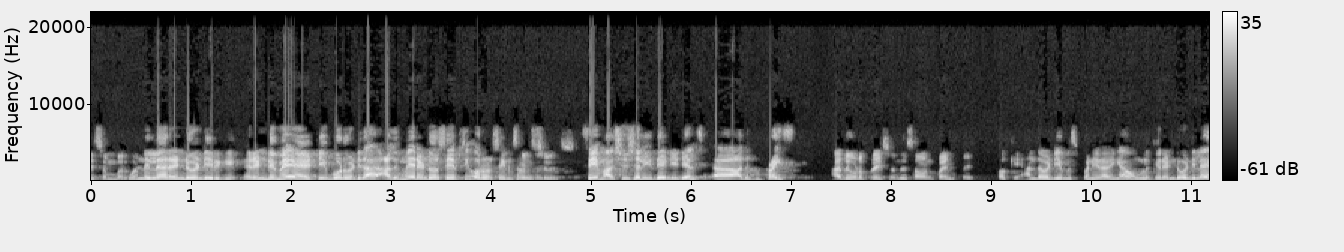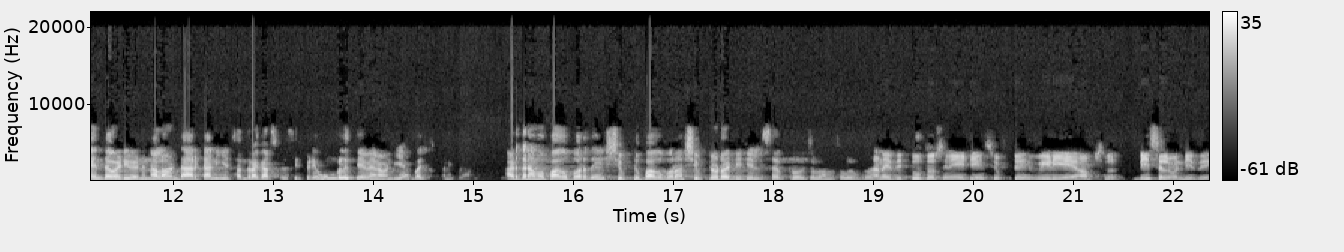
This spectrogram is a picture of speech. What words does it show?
டிசம்பர் இல்ல ரெண்டு வண்டி இருக்கு. ரெண்டுமே டீ போர்டு வண்டி தான். அதுவுமே ரெண்டு வருஷம் சேஃப்டி ஒரு வருஷம் இன்சூரன்ஸ் சேம் அஸ்யூஷுவல் இதே டீடைல்ஸ் அதுக்கு பிரைஸ் அதோட பிரைஸ் வந்து செவன் பாயிண்ட் ஃபைவ் ஓகே அந்த வண்டியை மிஸ் பண்ணிடாதீங்க. உங்களுக்கு ரெண்டு வண்டியில எந்த வண்டி வேணும்னாலும் டேரக்டா நீங்க சந்திரா கார்ஸ் விசிட் பண்ணி உங்களுக்கு தேவையான வண்டியை பட்ஜெட் பண்ணிக்கலாம். அடுத்து நம்ம பார்க்க போறது ஷிஃப்ட் பார்க்க போறோம். ஷிஃப்ட்டோட டீடைல்ஸ் ப்ரோ சொல்லுவாங்க சொல்லுங்க ப்ரோ ஆனா இது two thousand eighteen Swift VDA optional diesel வண்டி இது.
